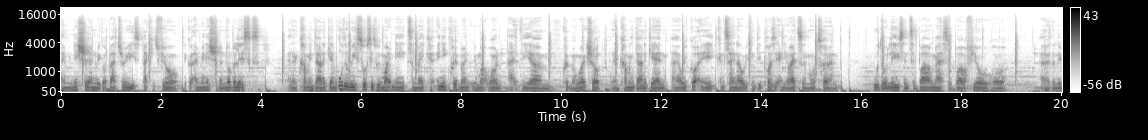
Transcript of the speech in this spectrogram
ammunition, we've got batteries, package fuel, we've got ammunition and nobelisks, and then coming down again all the resources we might need to make any equipment we might want at the um, equipment workshop. And then coming down again uh, we've got a container where we can deposit any item or turn wood or leaves into biomass or biofuel or uh, the new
